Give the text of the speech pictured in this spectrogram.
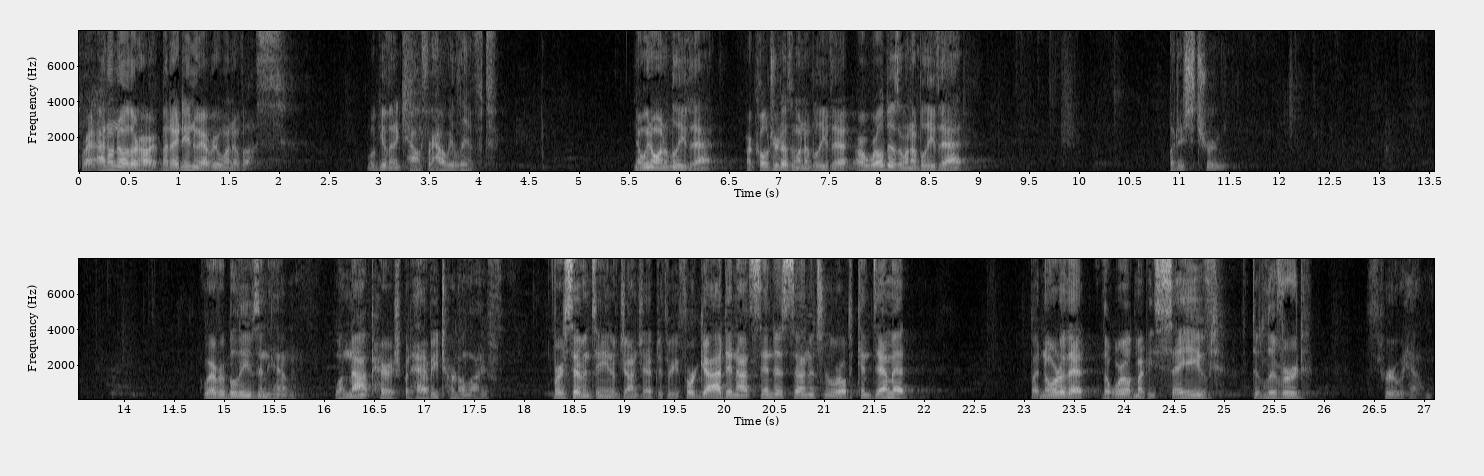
right? I don't know their heart, but I do know every one of us will give an account for how we lived. No, we don't want to believe that. Our culture doesn't want to believe that. Our world doesn't want to believe that. But it's true. Whoever believes in him will not perish but have eternal life. Verse 17 of John chapter 3 For God did not send his Son into the world to condemn it, but in order that the world might be saved, delivered through him.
